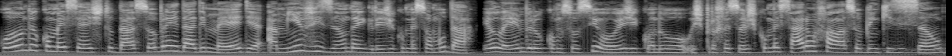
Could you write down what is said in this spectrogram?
quando eu comecei a estudar sobre a Idade Média, a minha visão da igreja começou a mudar. Eu lembro, como se fosse hoje, quando os professores começaram a falar sobre a Inquisição,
